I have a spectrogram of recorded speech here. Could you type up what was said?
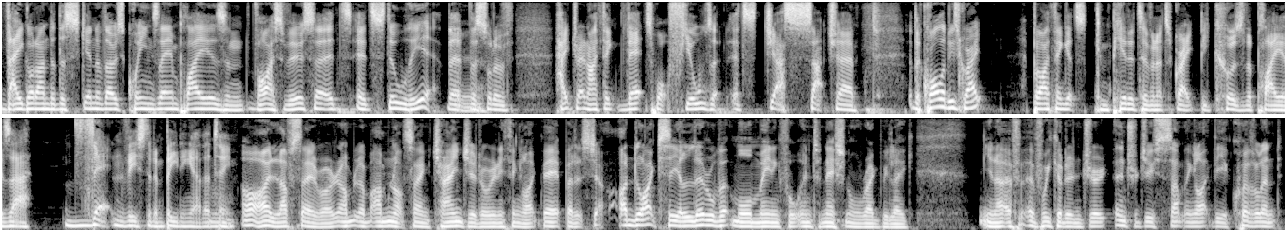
they got under the skin of those Queensland players and vice versa. It's it's still there the, the sort of hatred, and I think that's what fuels it. It's just such a the quality's great, but I think it's competitive and it's great because the players are that invested in beating other team. Oh, I love State Origin. I'm, I'm not saying change it or anything like that, but it's just, I'd like to see a little bit more meaningful international rugby league. You know, if, if we could intro- introduce something like the equivalent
